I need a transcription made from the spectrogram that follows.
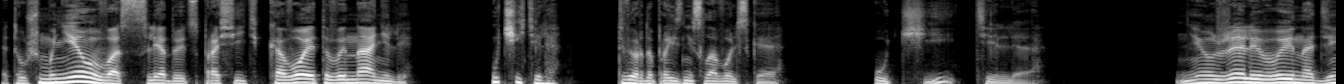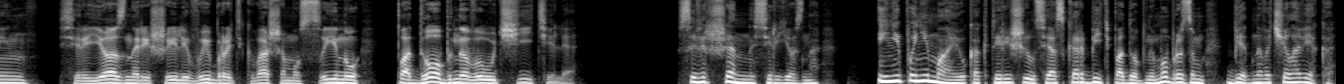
«Это уж мне у вас следует спросить, кого это вы наняли?» «Учителя», — твердо произнесла Вольская. «Учителя? Неужели вы, Надин, серьезно решили выбрать к вашему сыну подобного учителя?» совершенно серьезно. И не понимаю, как ты решился оскорбить подобным образом бедного человека.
